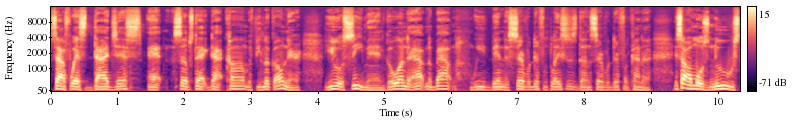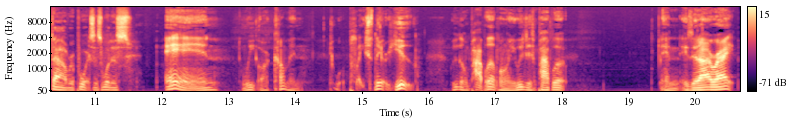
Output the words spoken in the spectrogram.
Southwest Digest at Substack.com. If you look on there, you'll see, man, go under out and about. We've been to several different places, done several different kind of, it's almost news style reports, is what it's, And we are coming to a place near you. We're gonna pop up on you. We just pop up. And is it all right?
